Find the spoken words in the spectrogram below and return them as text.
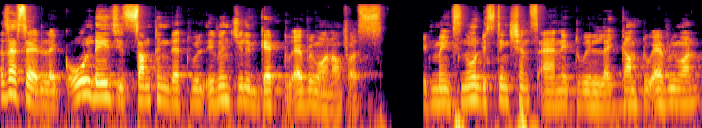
as i said like old age is something that will eventually get to every one of us. It makes no distinctions and it will like come to everyone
